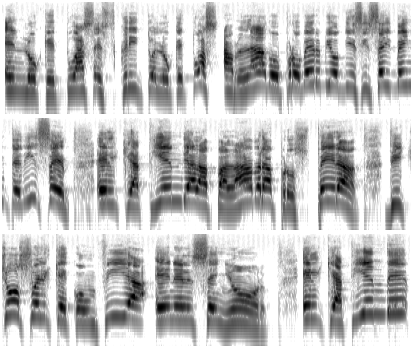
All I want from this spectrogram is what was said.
en lo que tú has escrito, en lo que tú has hablado. Proverbios 16, 20 dice, el que atiende a la palabra prospera. Dichoso el que confía en el Señor. El que atiende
